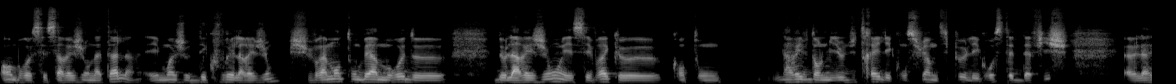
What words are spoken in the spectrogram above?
Ambre, c'est sa région natale, et moi je découvrais la région. Je suis vraiment tombé amoureux de de la région, et c'est vrai que quand on arrive dans le milieu du trail et qu'on suit un petit peu les grosses têtes d'affiche, là,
